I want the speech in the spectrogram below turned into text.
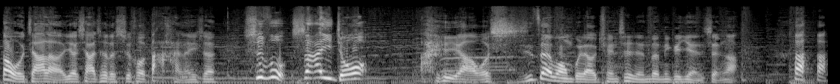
到我家了，要下车的时候大喊了一声：“师傅，杀一脚！” 哎呀，我实在忘不了全车人的那个眼神啊！哈哈，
